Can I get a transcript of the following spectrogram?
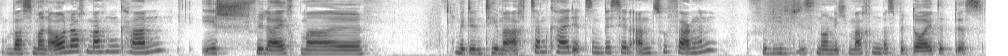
was man auch noch machen kann, ist vielleicht mal mit dem Thema Achtsamkeit jetzt ein bisschen anzufangen. Für die, die das noch nicht machen, was bedeutet das?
